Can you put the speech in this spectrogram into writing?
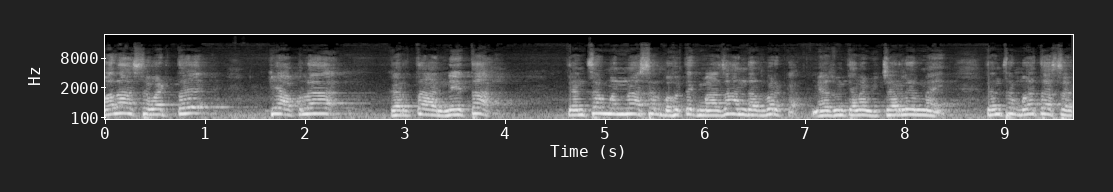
मला असं वाटतंय की आपला करता नेता त्यांचं म्हणणं असेल बहुतेक माझा अंदाज बरं का. मी अजून त्यांना विचारलेलं नाही. त्यांचं मत असेल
